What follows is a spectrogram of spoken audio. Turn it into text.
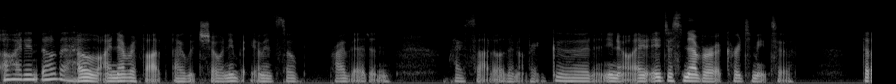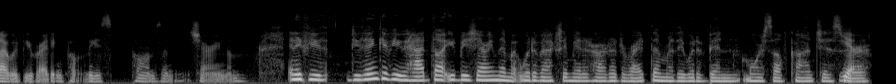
oh, I didn't know that. Oh, I never thought I would show anybody. I mean, it's so private, and I thought, oh, they're not very good, and you know, I, it just never occurred to me to that I would be writing po- these poems and sharing them. And if you do you think if you had thought you'd be sharing them, it would have actually made it harder to write them, or they would have been more self conscious? Yeah. Or...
